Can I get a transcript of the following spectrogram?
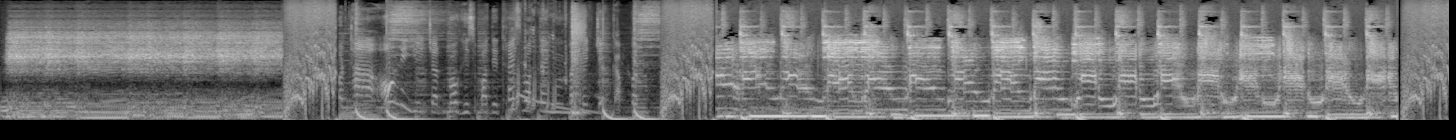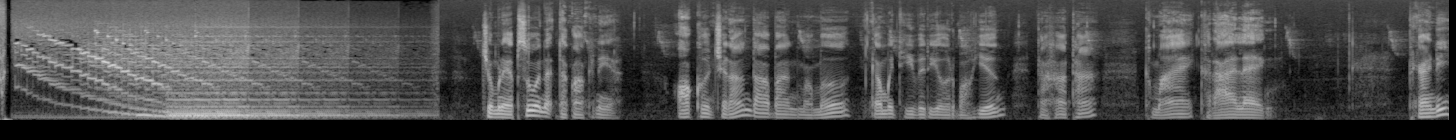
គាត់ថាអូននេះយូរចាត់មកហ៊ីស្បតទីត្រៃស្បតតែមួយមិនបញ្ជាក់កាប់ជំរាបសួរអ្នកទាំងអស់គ្នាអរគុណច្រើនដែលបានមកមើលកម្មវិធីវីដេអូរបស់យើង តាហាថាខ្មែរក្រៃលែង ថ្ងៃនេះ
